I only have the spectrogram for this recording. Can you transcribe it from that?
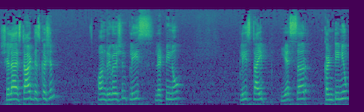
Shall i start discussion on revaluation please let me know. Please type yes sir. Continue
